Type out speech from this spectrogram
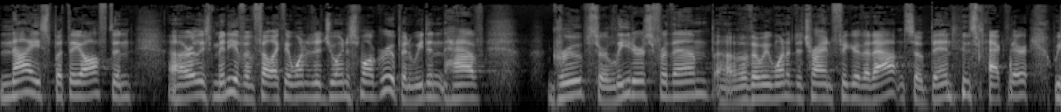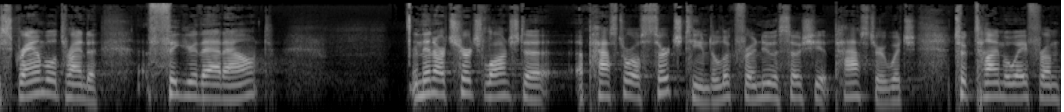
nice, but they often, uh, or at least many of them, felt like they wanted to join a small group, and we didn't have groups or leaders for them, uh, although we wanted to try and figure that out. And so Ben, who's back there, we scrambled trying to figure that out. And then our church launched a, a pastoral search team to look for a new associate pastor, which took time away from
